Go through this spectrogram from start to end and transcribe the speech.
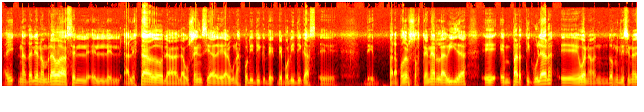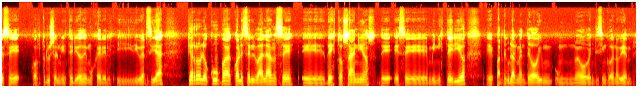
Ahí, Natalia, nombrabas el, al Estado, la, ausencia de algunas de, políticas eh, de, para poder sostener la vida. Eh, en particular, eh, bueno, en 2019 se construye el Ministerio de Mujeres y Diversidad. ¿Qué rol ocupa? ¿Cuál es el balance eh, de estos años de ese ministerio, eh, particularmente hoy, un, nuevo 25 de noviembre?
